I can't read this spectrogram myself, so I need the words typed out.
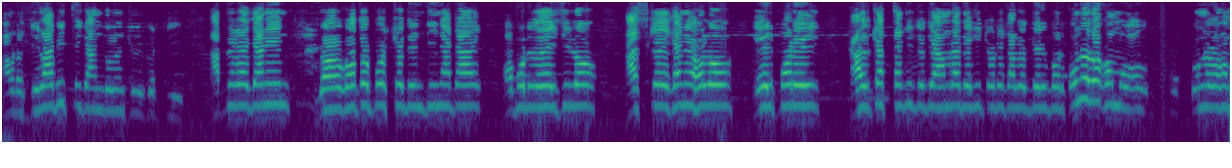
আমরা জেলাভিত্তিক আন্দোলন শুরু করছি। আপনারা জানেন গত পরশু দিন দিনাটায় অবরোধ হয়েছিল। আজকে এখানে হলো, এরপরে কালকার থেকে যদি আমরা দেখি টোটো চালকদের উপর কোনো রকম কোনো রকম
